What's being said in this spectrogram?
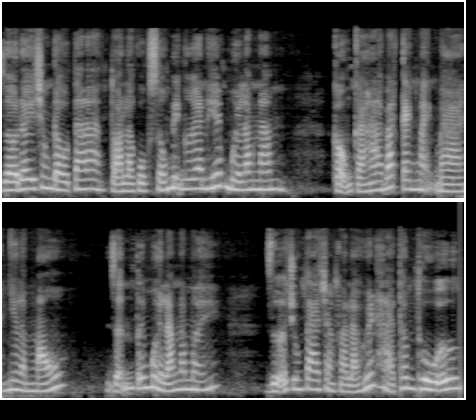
Giờ đây trong đầu ta toàn là cuộc sống bị ngươi ăn hiếp 15 năm. Cộng cả hai bát canh mạnh bà như là máu, dẫn tới 15 năm ấy. Giữa chúng ta chẳng phải là huyết hải thâm thù ư?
